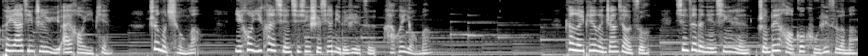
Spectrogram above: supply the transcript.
退押金之余哀嚎一片，这么穷了。以后一块钱骑行十千米的日子还会有吗？看了一篇文章，叫做《现在的年轻人准备好过苦日子了吗》。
